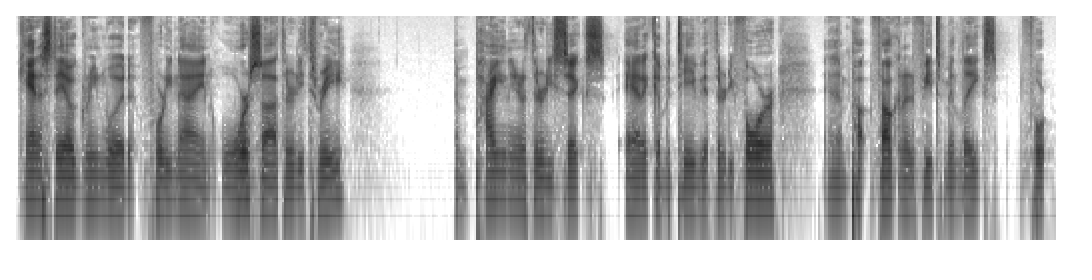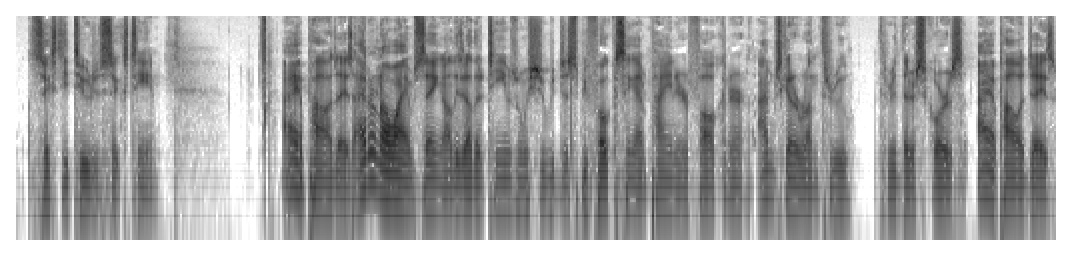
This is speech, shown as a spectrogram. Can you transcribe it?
Canisteo Greenwood, 49. Warsaw, 33. And Pioneer, 36. Attica Batavia, 34. And then Falconer defeats Mid Lakes, 62 to 16. I apologize. I don't know why I'm saying all these other teams when we should just be focusing on Pioneer Falconer. I'm just going to run through through their scores. I apologize.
